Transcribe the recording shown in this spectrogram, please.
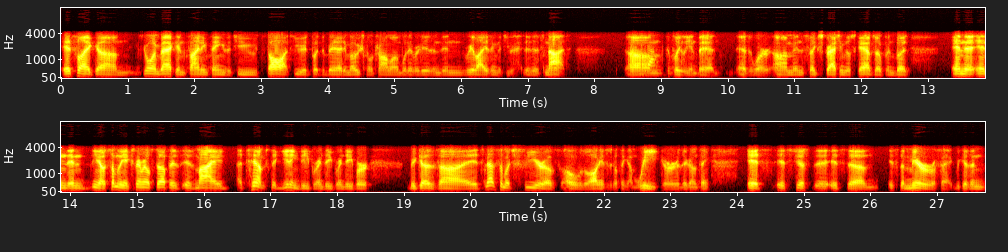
it's like um going back and finding things that you thought you had put to bed, emotional trauma and whatever it is, and then realizing that you that it's not um yeah. completely in bed, as it were. Um, and it's like scratching those scabs open, but. And the, and and you know some of the experimental stuff is is my attempts at getting deeper and deeper and deeper, because uh, it's not so much fear of oh the audience is going to think I'm weak or they're going to think it's it's just it's the it's the mirror effect because in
